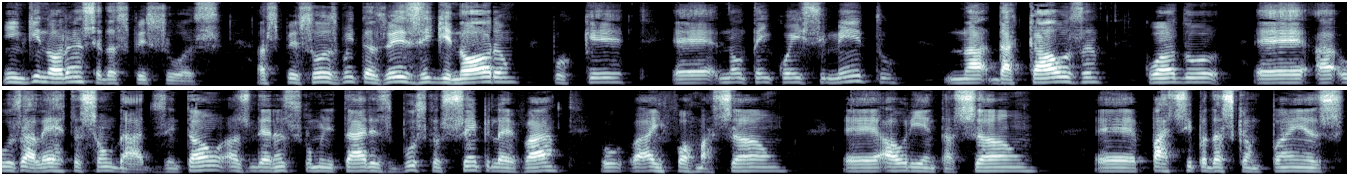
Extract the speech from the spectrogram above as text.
ignorância das pessoas. As pessoas muitas vezes ignoram porque é, não tem conhecimento na, da causa quando é, a, os alertas são dados. Então, as lideranças comunitárias buscam sempre levar o, a informação, é, a orientação, é, participa das campanhas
